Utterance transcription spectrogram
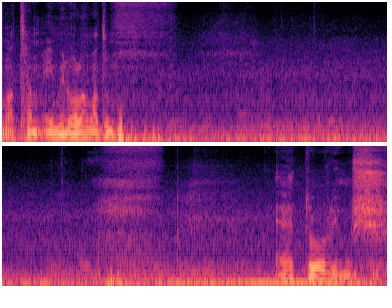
Ona tam emin olamadım. Evet doğruymuş.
